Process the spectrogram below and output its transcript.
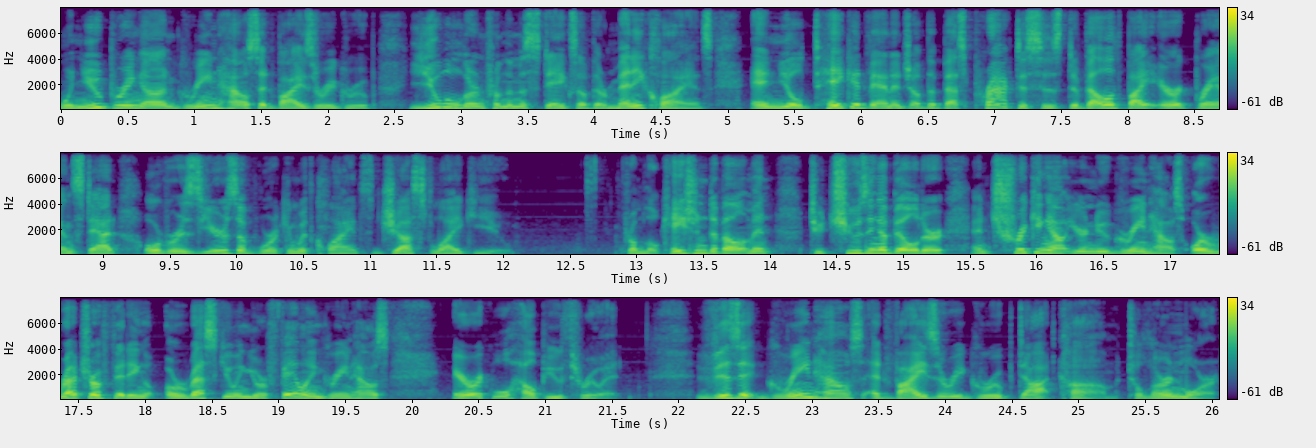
When you bring on Greenhouse Advisory Group, you will learn from the mistakes of their many clients and you'll take advantage of the best practices developed by Eric Brandstad over his years of working with clients just like you. From location development to choosing a builder and tricking out your new greenhouse or retrofitting or rescuing your failing greenhouse, Eric will help you through it. Visit greenhouseadvisorygroup.com to learn more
